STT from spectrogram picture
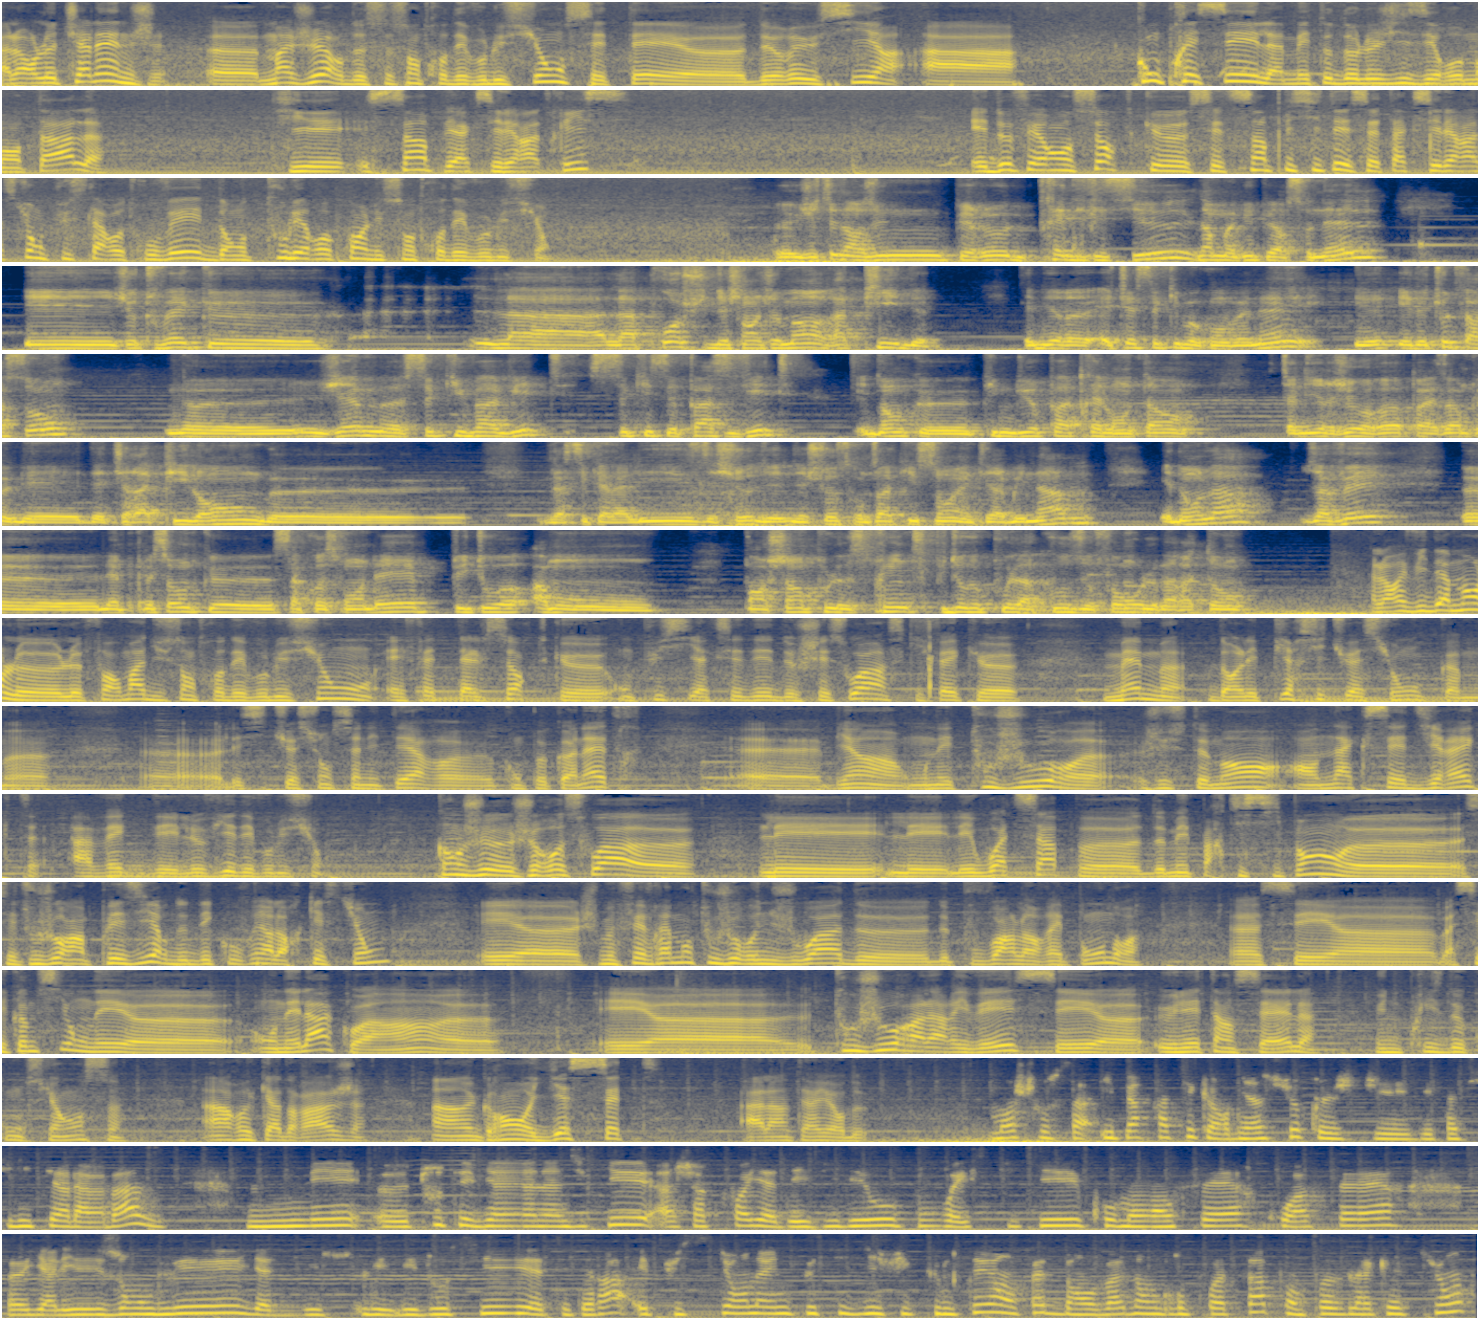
Alors le challenge euh, majeur de ce centre d'évolution, c'était euh, de réussir à compresser la méthodologie zéro mentale, qui est simple et accélératrice, et de faire en sorte que cette simplicité, cette accélération, on puisse la retrouver dans tous les recoins du centre d'évolution. Euh, j'étais dans une période très difficile dans ma vie personnelle et je trouvais que l'approche des changements rapides c'est-à-dire euh, était ce qui me convenait. Et, de toute façon, euh, j'aime ce qui va vite, ce qui se passe vite, et donc euh, qui ne dure pas très longtemps. C'est-à-dire, j'ai horreur, par exemple, des, thérapies longues, de la psychanalyse, des choses, des choses comme ça qui sont interminables. Et donc là, j'avais l'impression que ça correspondait plutôt à mon penchant pour le sprint plutôt que pour la course de fond ou le marathon. Alors évidemment, le, format du centre d'évolution est fait de telle sorte qu'on puisse y accéder de chez soi, ce qui fait que même dans les pires situations, comme euh, euh, les situations sanitaires euh, qu'on peut connaître, on est toujours justement en accès direct avec des leviers d'évolution. Quand je, reçois les, WhatsApp de mes participants, c'est toujours un plaisir de découvrir leurs questions et je me fais vraiment toujours une joie de pouvoir leur répondre. Euh, euh, bah, c'est comme si on est, euh, là, quoi. Hein, et toujours à l'arrivée, c'est une étincelle, une prise de conscience, un recadrage, un grand yes set à l'intérieur d'eux. Moi, je trouve ça hyper pratique. Alors, bien sûr que j'ai des facilités à la base, mais tout est bien indiqué. À chaque fois, il y a des vidéos pour expliquer comment faire, quoi faire. Euh, il y a les onglets, il y a les, dossiers, etc. Et puis si on a une petite difficulté, en fait, ben, on va dans le groupe WhatsApp, on pose la question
